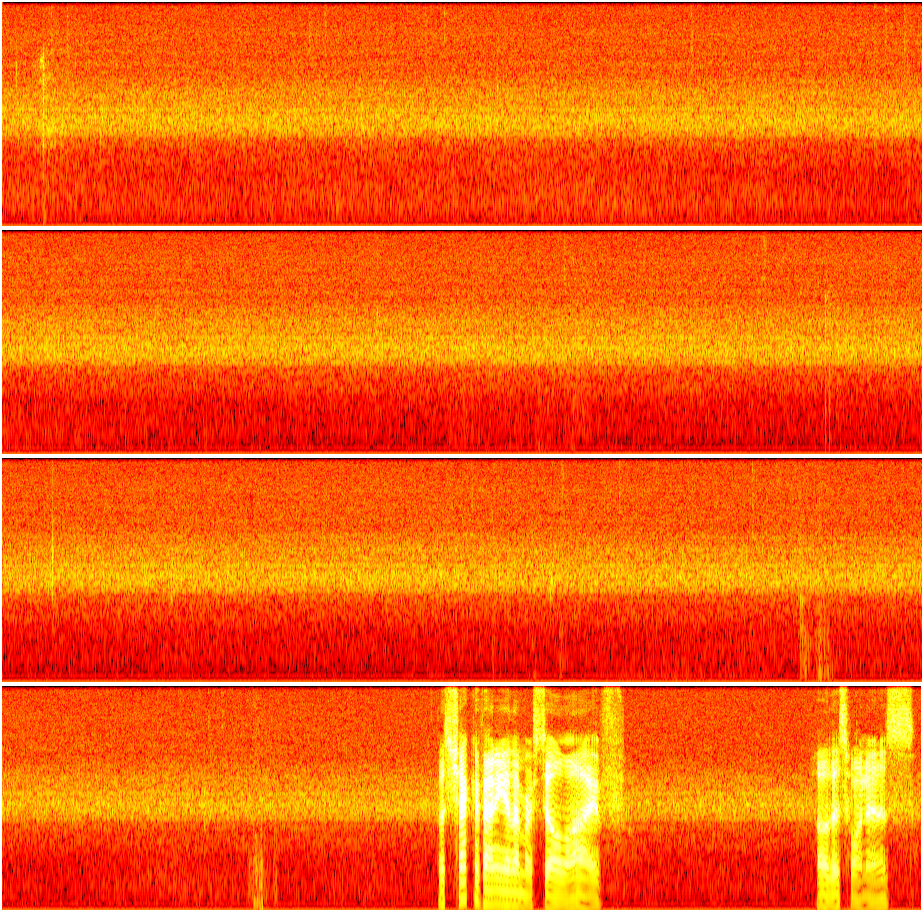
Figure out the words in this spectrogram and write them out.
Let's check if any of them are still alive. Oh, this one is.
